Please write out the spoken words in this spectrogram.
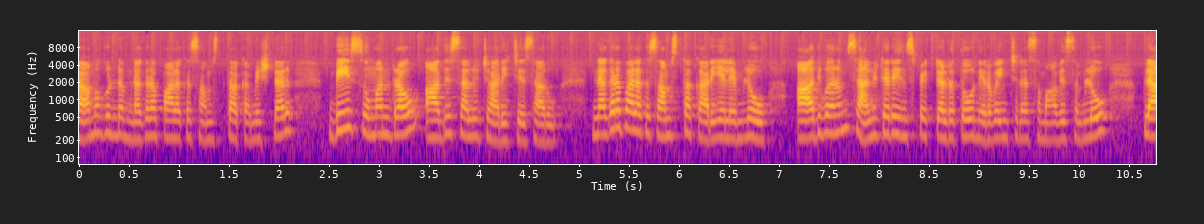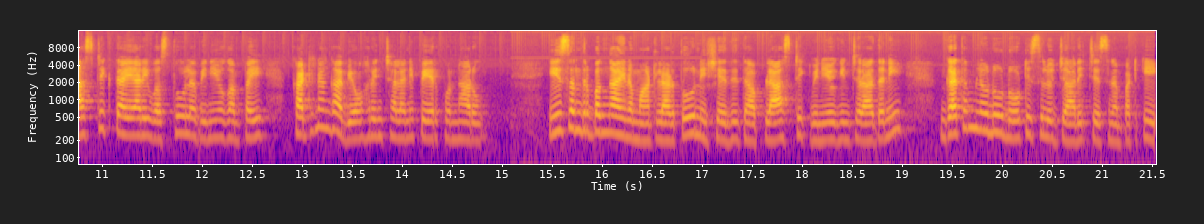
రామగుండం నగరపాలక సంస్థ కమిషనర్ బి. సుమన్ రావు ఆదేశాలు జారీ చేశారు. నగరపాలక సంస్థ కార్యాలయంలో ఆదివారం శానిటరీ ఇన్స్పెక్టర్లతో నిర్వహించిన సమావేశంలో ప్లాస్టిక్ తయారీ వస్తువుల వినియోగంపై కఠినంగా వ్యవహరించాలని పేర్కొన్నారు. ఈ సందర్భంగా ఆయన మాట్లాడుతూ నిషేధిత ప్లాస్టిక్ వినియోగించరాదని గతంలోనూ నోటీసులు జారీ చేసినప్పటికీ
